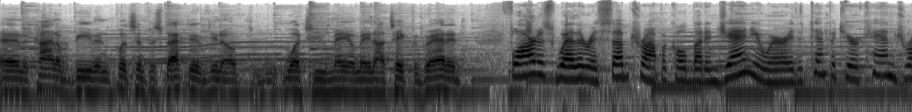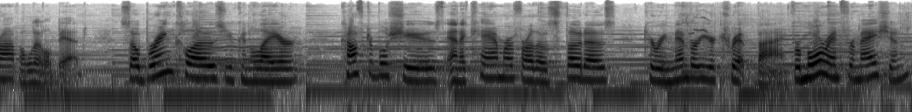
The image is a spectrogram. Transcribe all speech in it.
and it kind of even puts in perspective, you know, what you may or may not take for granted. Florida's weather is subtropical, but in January the temperature can drop a little bit. So bring clothes you can layer, comfortable shoes, and a camera for those photos to remember your trip by. For more information,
